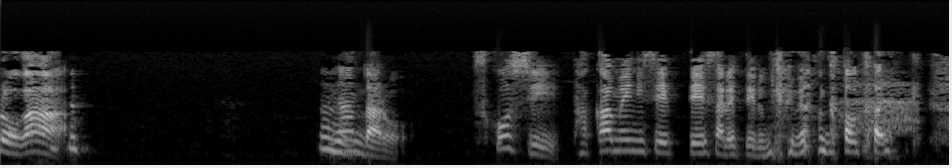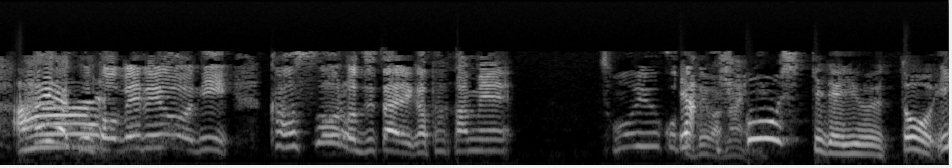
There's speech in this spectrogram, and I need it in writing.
路が、うんなんだろう。少し高めに設定されてるみたいな、なんかわかんない。あー早く飛べるように、滑走路自体が高め、そういうこいや、とではない、飛行式で言うと、いい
